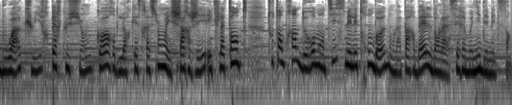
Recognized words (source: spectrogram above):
Bois, cuivre, percussions, cordes, l'orchestration est chargée, éclatante, tout empreinte de romantisme et les trombones ont la part belle dans la cérémonie des médecins.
